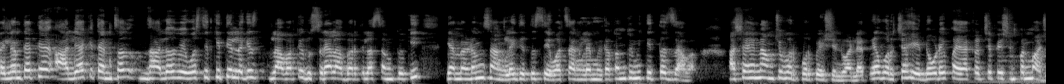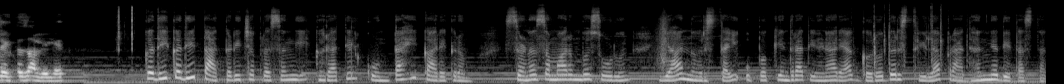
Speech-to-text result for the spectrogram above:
पहिल्यांदा ते आल्या की त्यांचं झालं व्यवस्थित की ते लगेच लाभार्थी दुसऱ्या लाभार्थीला सांगतो की या मॅडम चांगल्या तिथं सेवा चांगल्या मिळतात आणि तुम्ही तिथंच जावा. अशा ह्यानं आमचे भरपूर पेशंट वाढल्या त्या वरच्या हेदवडे फयाकडचे पेशंट पण माझ्या इथं झालेले आहेत. कधी कधी तातडीच्या प्रसंगी घरातील कोणताही कार्यक्रम सण समारंभ सोडून या नर्सताई उपकेंद्रात येणाऱ्या गरोदर स्त्रीला प्राधान्य देत असतात.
